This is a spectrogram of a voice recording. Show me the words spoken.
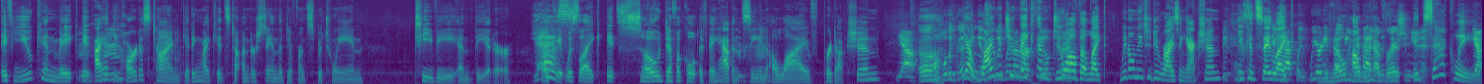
if you can make it i had Mm-hmm. the hardest time getting my kids to understand the difference between tv and theater like it was like it's so difficult if they haven't seen a live production Yeah. Ugh. Well, the good yeah, thing is why we would went you make them do trip- all the like? We don't need to do rising action. Because you can say like, exactly. We already you know fucking how did we that in have the ri- fiction unit. exactly. Yeah,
